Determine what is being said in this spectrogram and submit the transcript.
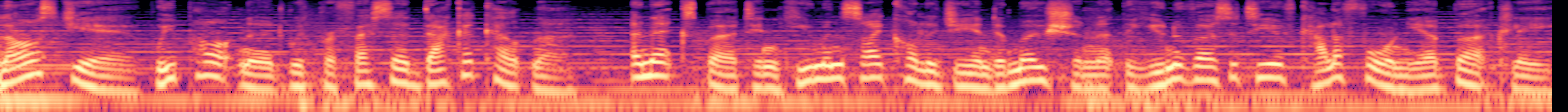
Last year, we partnered with Professor Dacher Keltner, an expert in human psychology and emotion at the University of California, Berkeley.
